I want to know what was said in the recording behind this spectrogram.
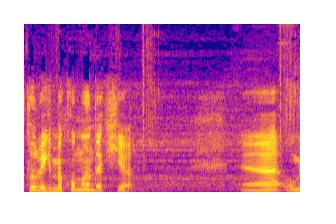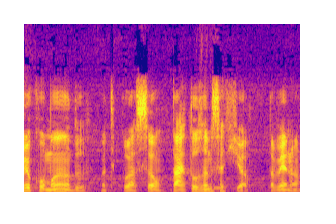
tudo bem que meu comando aqui, ó. Uh, o meu comando na tripulação, tá? Estou usando isso aqui, ó. Tá vendo?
